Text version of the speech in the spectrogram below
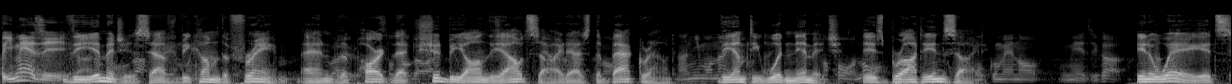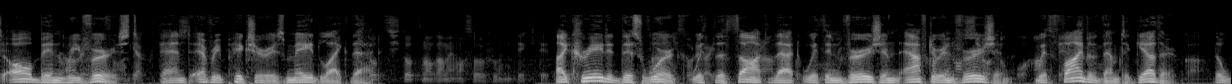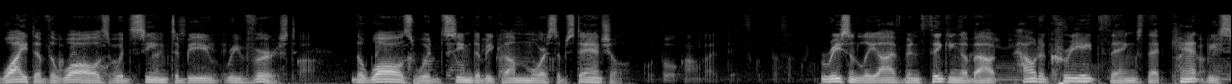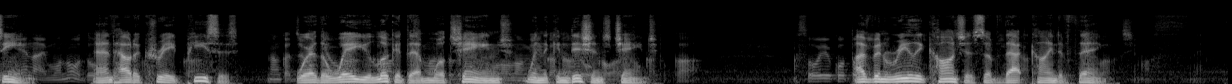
The images have become the frame, and the part that should be on the outside as the background, the empty wooden image, is brought inside. In a way, it's all been reversed, and every picture is made like that. I created this work with the thought that with inversion after inversion, with five of them together, the white of the walls would seem to be reversed the walls would seem to become more substantial. Recently, I've been thinking about how to create things that can't be seen, and how to create pieces where the way you look at them will change when the conditions change. I've been really conscious of that kind of thing.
